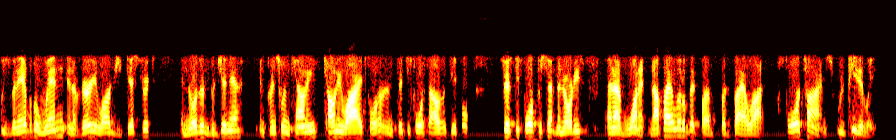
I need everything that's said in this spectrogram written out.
who's been able to win in a very large district in Northern Virginia, in Prince William County, countywide, 454,000 people, 54% minorities, and I've won it. Not by a little bit, but, but by a lot. Four times, repeatedly.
